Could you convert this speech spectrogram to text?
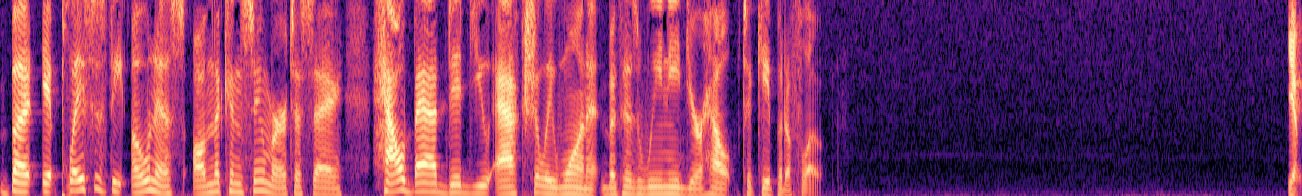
but it places the onus on the consumer to say how bad did you actually want it? Because we need your help to keep it afloat. Yep.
